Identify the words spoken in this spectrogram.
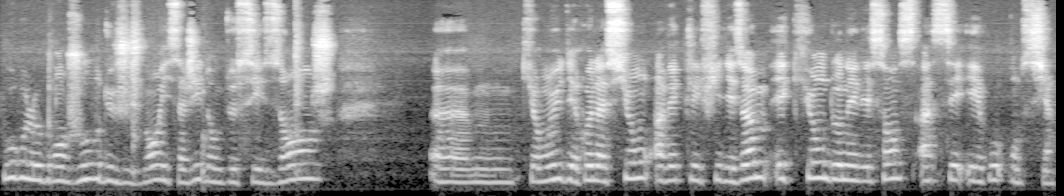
pour le grand jour du jugement. Il s'agit donc de ces anges euh, qui ont eu des relations avec les filles des hommes et qui ont donné naissance à ces héros anciens.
